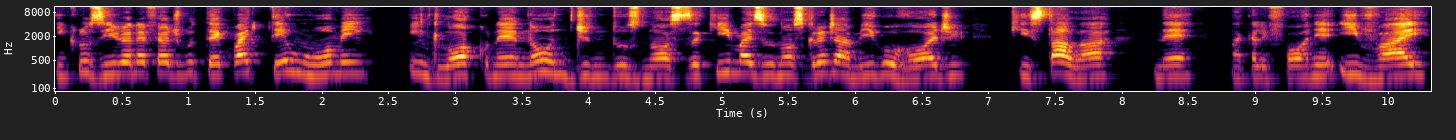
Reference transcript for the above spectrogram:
Inclusive a NFL de Boteco vai ter um homem em loco, né? Não de, dos nossos aqui, mas o nosso grande amigo Rod, que está lá, né, na Califórnia e vai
